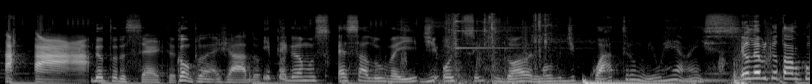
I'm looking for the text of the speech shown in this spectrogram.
Deu tudo certo, como planejado. E pegamos essa luva aí de 800 dólares, uma luva de 4 mil reais. Eu lembro que eu tava com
